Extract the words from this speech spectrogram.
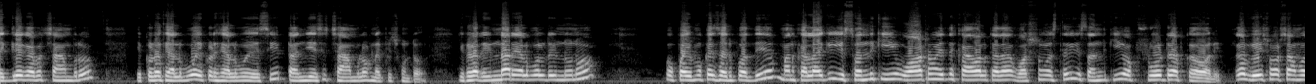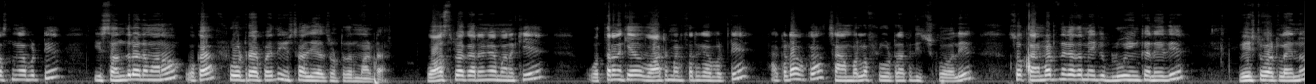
దగ్గరే కాబట్టి చాంబరు ఇక్కడ ఒక ఎల్బో ఇక్కడ ఒక ఎల్బో వేసి టన్ చేసి చాంబర్లోకి నప్పించుకుంటాం. ఇక్కడ రెండున్నర ఎల్బోలు రెండును ఒక పై ముక్క సరిపోద్ది. మనకు అలాగే ఈ సందుకి వాటర్ అయితే కావాలి కదా. వర్షం వస్తే ఈ సందుకి ఒక ఫ్లో ట్రాప్ కావాలి. వేస్ట్ వాటర్ సాంబర్ వస్తుంది కాబట్టి ఈ సందులోనే మనం ఒక ఫ్లో ట్రాప్ అయితే ఇన్స్టాల్ చేయాల్సి ఉంటుంది అనమాట వాస్తు ప్రకారంగా మనకి ఉత్తరానికి వాటర్ పెడతారు కాబట్టి అక్కడ ఒక చాంబర్లో ఫ్లో ట్రాప్ అయితే ఇచ్చుకోవాలి సో కనబడుతుంది కదా మీకు బ్లూ ఇంక్ అనేది వేస్ట్ వాటర్ లైన్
